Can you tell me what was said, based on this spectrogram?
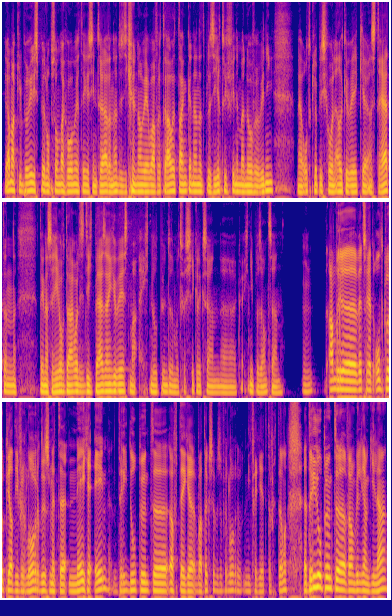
Ja, maar Club Brugge die spelen op zondag gewoon weer tegen Sint-Truiden. hè. Dus die kunnen dan weer wat vertrouwen tanken en het plezier terugvinden met een overwinning. Maar Oud Club is gewoon elke week eh, een strijd. En ik denk dat ze hier of daar wel eens dichtbij zijn geweest. Maar echt nul punten, dat moet verschrikkelijk zijn. Eh, kan echt niet plezant zijn. Mhm. De andere wedstrijd, Old Club, ja, die verloor dus met eh, 9-1. Drie doelpunten, of tegen Wadux hebben ze verloren, niet vergeten te vertellen. Eh, drie doelpunten van William Guillain.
